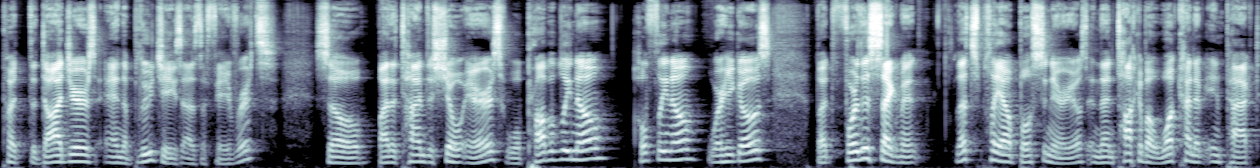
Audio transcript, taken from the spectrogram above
put the Dodgers and the Blue Jays as the favorites. So by the time the show airs, we'll probably know, hopefully know where he goes. But for this segment, let's play out both scenarios and then talk about what kind of impact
